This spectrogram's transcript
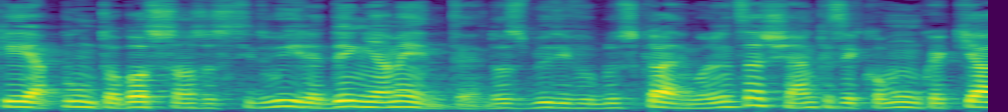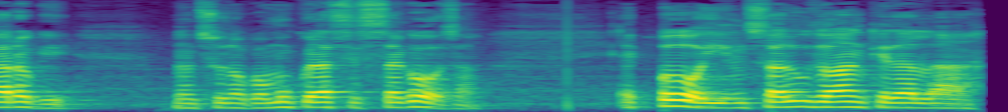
che appunto possono sostituire degnamente Those Beautiful Blue Sky in Golden Sunshine, anche se comunque è chiaro che non sono comunque la stessa cosa. E poi un saluto anche dalla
